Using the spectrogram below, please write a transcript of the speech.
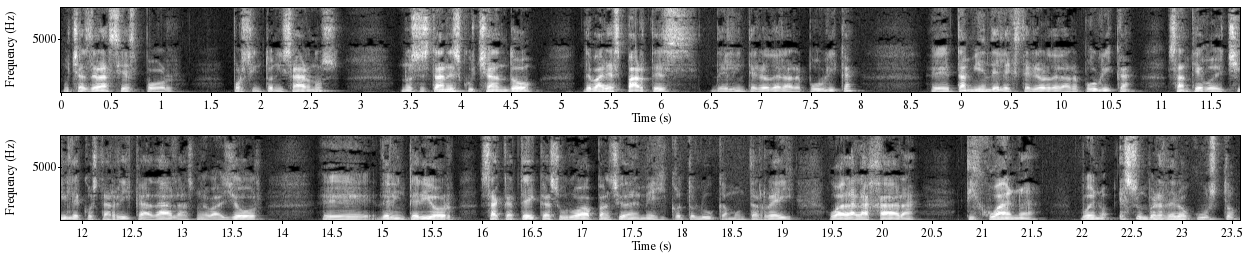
Muchas gracias por, por sintonizarnos. Nos están escuchando de varias partes del interior de la República, eh, también del exterior de la República, Santiago de Chile, Costa Rica, Dallas, Nueva York, eh, del interior, Zacatecas, Uruapan, Ciudad de México, Toluca, Monterrey, Guadalajara, Tijuana. Bueno, es un verdadero gusto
